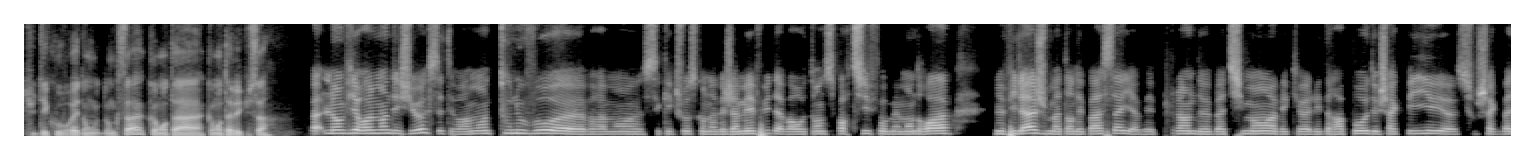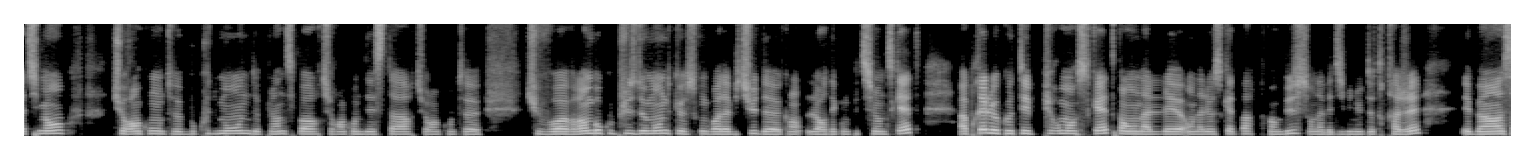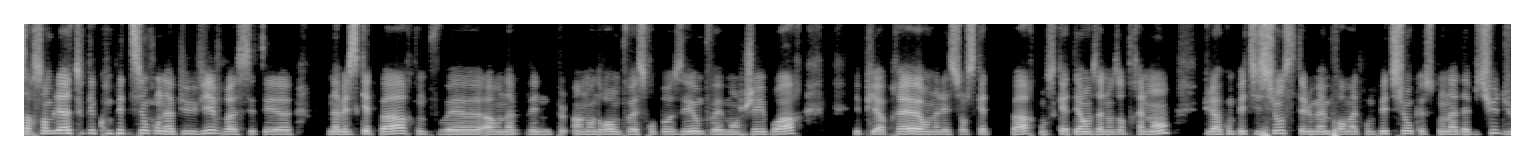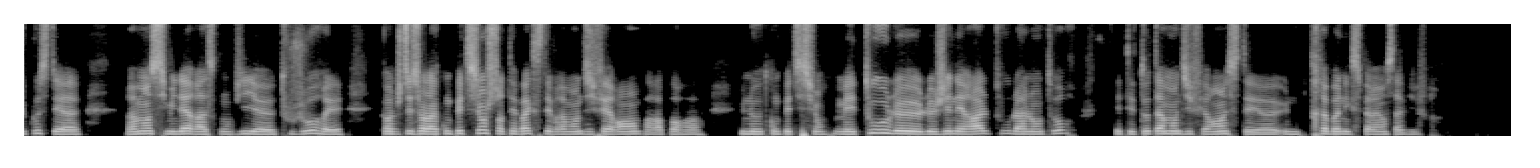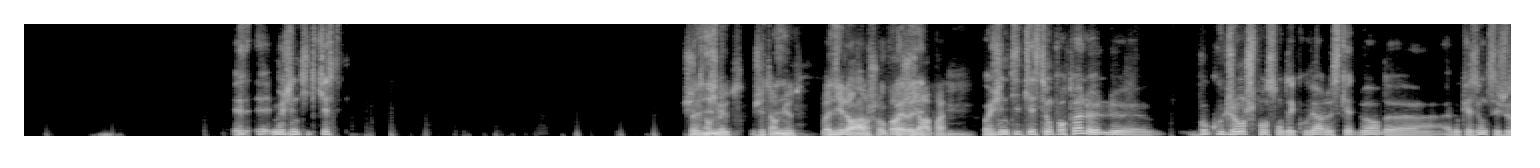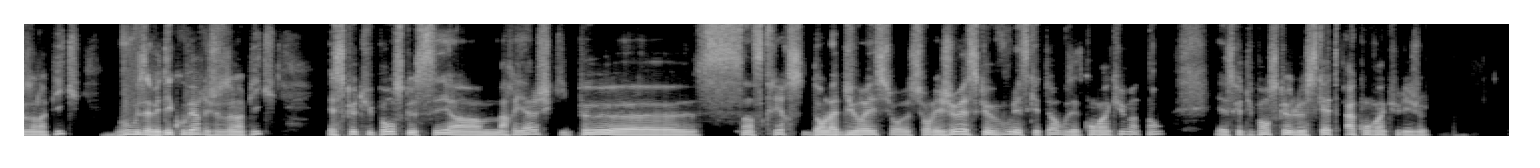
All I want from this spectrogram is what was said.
tu découvrais donc, ça. Comment tu as, comment as vécu ça? L'environnement des JO, c'était vraiment tout nouveau. vraiment, c'est quelque chose qu'on n'avait jamais vu, d'avoir autant de sportifs au même endroit, le village, je m'attendais pas à ça. Il y avait plein de bâtiments avec euh, les drapeaux de chaque pays euh, sur chaque bâtiment. Tu rencontres beaucoup de monde, de plein de sports. Tu rencontres des stars. Tu rencontres, euh, tu vois vraiment beaucoup plus de monde que ce qu'on voit d'habitude lors des compétitions de skate. Après, le côté purement skate, quand on allait, on allait au skatepark en bus, on avait 10 minutes de trajet. Et eh ben, ça ressemblait à toutes les compétitions qu'on a pu vivre. C'était on avait le skatepark, on pouvait, on avait un endroit où on pouvait se reposer, on pouvait manger, boire. Et puis après, on allait sur le skate on skatait, on faisait nos entraînements. Puis la compétition, c'était le même format de compétition que ce qu'on a d'habitude. Du coup, c'était euh, vraiment similaire à ce qu'on vit euh, toujours. Et quand j'étais sur la compétition, je ne sentais pas que c'était vraiment différent par rapport à une autre compétition. Mais tout le, général, tout l'alentour était totalement différent et c'était euh, une très bonne expérience à vivre. moi, j'ai une petite question. J'étais en mute. Vas-y, Laurent, je vais dire après. J'ai une petite question pour toi. Le, Beaucoup de gens, je pense, ont découvert le skateboard euh, à l'occasion de ces Jeux Olympiques. Vous, vous avez découvert les Jeux Olympiques. Est-ce que tu penses que c'est un mariage qui peut euh, s'inscrire dans la durée sur, les Jeux? Est-ce que vous, les skateurs, vous êtes convaincus maintenant? Et est-ce que tu penses que le skate a convaincu les Jeux?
